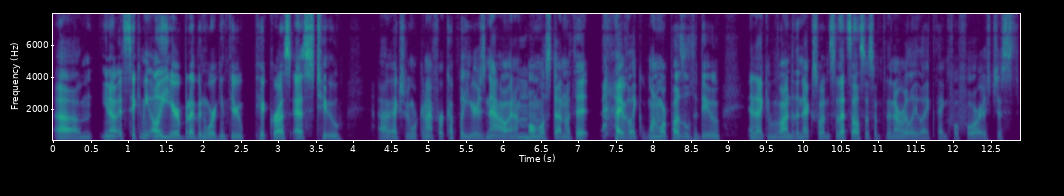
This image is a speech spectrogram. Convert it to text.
Um, you know, it's taken me all year, but I've been working through Picross S2. I've actually been working on it for a couple of years now, and I'm mm. almost done with it. I have like one more puzzle to do, and I can move on to the next one. So that's also something that I'm really like thankful for is just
